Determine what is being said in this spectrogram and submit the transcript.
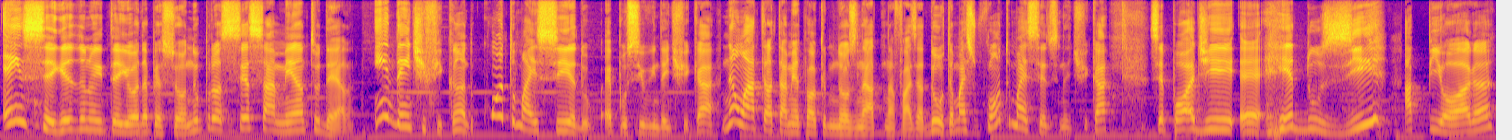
inserido no interior da pessoa, no processamento dela. Identificando, quanto mais cedo é possível identificar, não há tratamento para o criminoso nato na fase adulta, mas quanto mais cedo se identificar, você pode é, reduzir a piora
